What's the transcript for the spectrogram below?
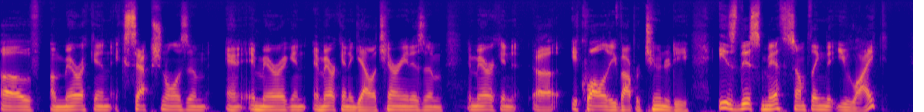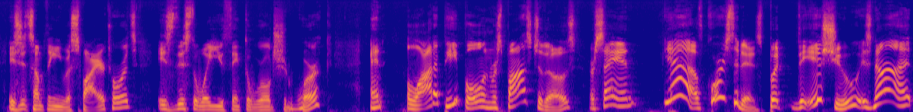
of American exceptionalism and American American egalitarianism, American uh, equality of opportunity. Is this myth something that you like? Is it something you aspire towards? Is this the way you think the world should work? And a lot of people, in response to those, are saying, "Yeah, of course it is." But the issue is not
